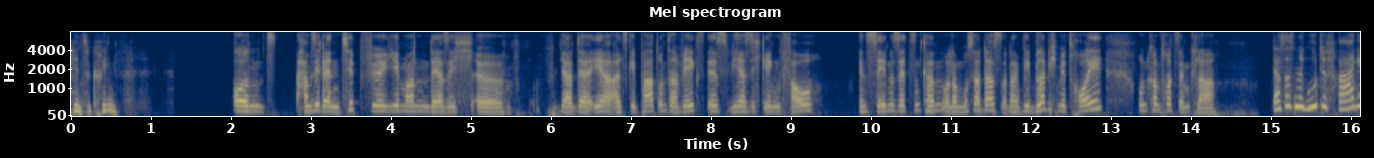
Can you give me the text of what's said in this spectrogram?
hinzukriegen. Und haben Sie denn einen Tipp für jemanden, der sich, äh, ja, der eher als Gepard unterwegs ist, wie er sich gegen V in Szene setzen kann? Oder muss er das? Oder wie bleibe ich mir treu und komme trotzdem klar? Das ist eine gute Frage,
